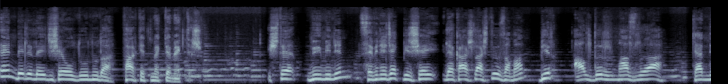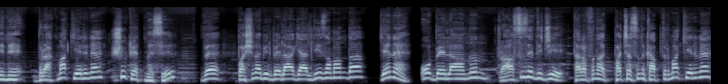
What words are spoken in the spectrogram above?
en belirleyici şey olduğunu da fark etmek demektir. İşte müminin sevinecek bir şeyle karşılaştığı zaman bir aldırmazlığa kendini bırakmak yerine şükretmesi ve başına bir bela geldiği zaman da gene o belanın rahatsız edici tarafına paçasını kaptırmak yerine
